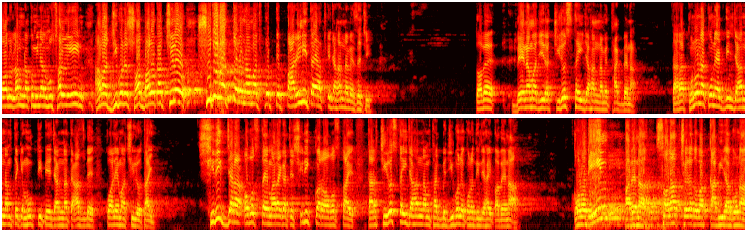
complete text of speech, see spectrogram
কলু লাম নাকুম মিনাল মুসাল্লিন, আমার জীবনে সব ভালো কাজ ছিল, শুধুমাত্র নামাজ পড়তে পারিনি, তাই আজকে জাহান্নামে এসেছি। তবে বেনামাজিরা চিরস্থায়ী জাহান নামে থাকবে না। তারা কোনো না কোনো একদিন জাহান নাম থেকে মুক্তি পেয়ে জান্নাতে আসবে, কলেমা ছিল তাই। শিরিক যারা অবস্থায় মারা গেছে, শিরিক করা অবস্থায় তারা চিরস্থায়ী জাহান নাম থাকবে, জীবনে কোনোদিন রেহাই পাবে না। কোনোদিন পাবে না। সলাদ ছেড়ে দেওয়া কাবিরা গোনা।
